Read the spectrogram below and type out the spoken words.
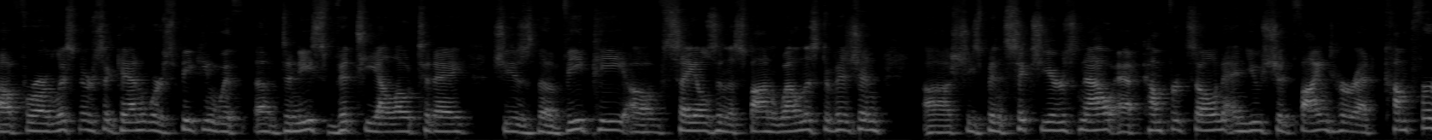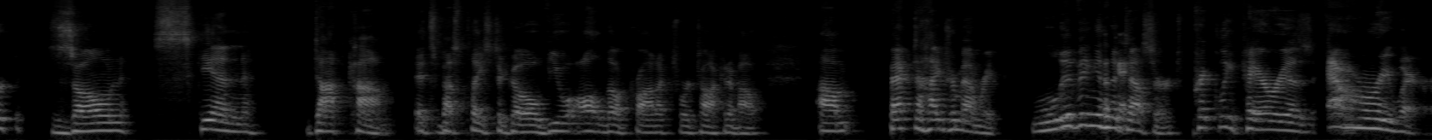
uh, for our listeners, again, we're speaking with uh, Denise Vitiello today. She is the VP of Sales in the Spa and Wellness Division. Uh, she's been six years now at Comfort Zone, and you should find her at comfortzoneskin.com. It's best place to go view all the products we're talking about. Um, back to Hydra Memory. Living in okay. the desert, prickly pear is everywhere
